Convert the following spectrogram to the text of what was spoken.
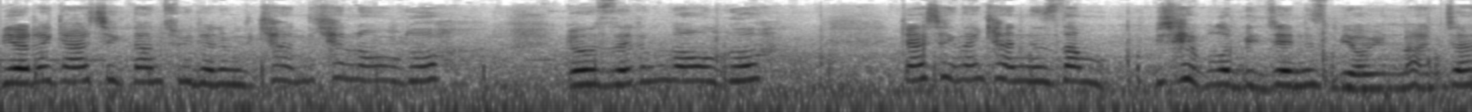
Bir ara gerçekten tüylerim diken diken oldu. Gözlerim doldu. Gerçekten kendinizden bir şey bulabileceğiniz bir oyun bence.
